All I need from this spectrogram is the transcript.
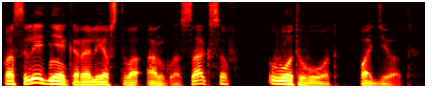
последнее королевство англосаксов вот-вот падет.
